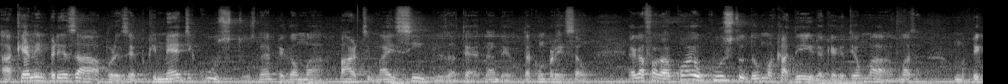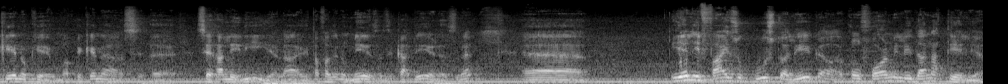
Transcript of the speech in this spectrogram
aquela empresa A, por exemplo, que mede custos, né, pegar uma parte mais simples até né, da compreensão, ela fala qual é o custo de uma cadeira, que ele tem uma, uma, uma pequena uma pequena é, serralheria lá, ele está fazendo mesas e cadeiras, né? É, e ele faz o custo ali conforme ele dá na telha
